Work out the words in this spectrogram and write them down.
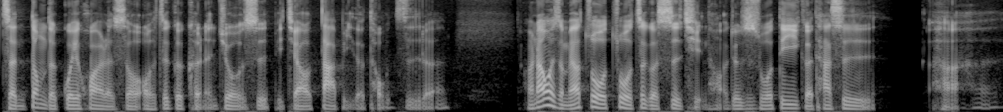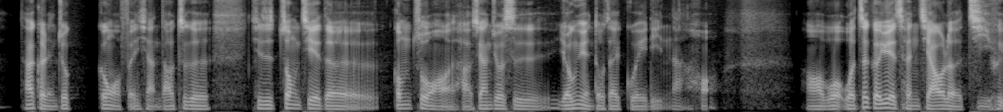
整栋的规划的时候，哦，这个可能就是比较大笔的投资了。哦，那为什么要做做这个事情？哈，就是说，第一个他是哈，他可能就跟我分享到，这个其实中介的工作哦，好像就是永远都在归零呐，哈。哦，哦我我这个月成交了几户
